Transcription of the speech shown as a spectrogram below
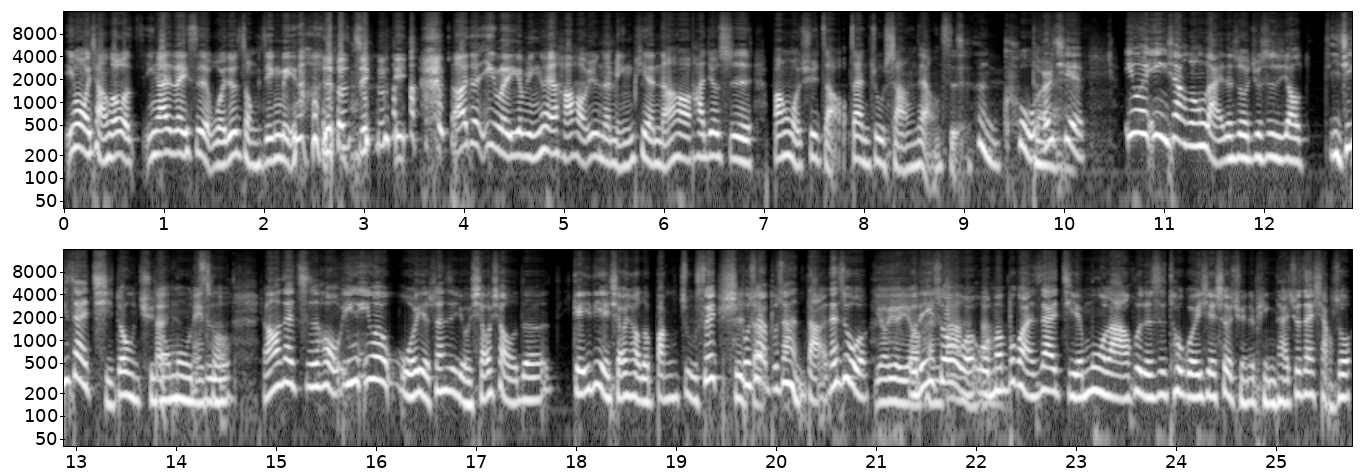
因为我想说我应该类似，我就是总经理，然后就是经理，然后就印了一个名片，好好运的名片，然后他就是帮我去找赞助商这样子，很酷，而且。因为印象中来的时候就是要已经在启动群众募资，然后在之后，因因为我也算是有小小的给一点小小的帮助，所以不算不算很大，但是我有有有，我的意思说我我们不管是在节目啦，或者是透过一些社群的平台，就在想说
